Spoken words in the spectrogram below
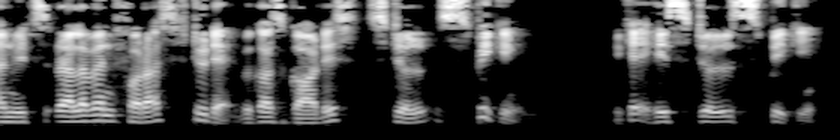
and it's relevant for us today because God is still speaking. Okay, He's still speaking.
